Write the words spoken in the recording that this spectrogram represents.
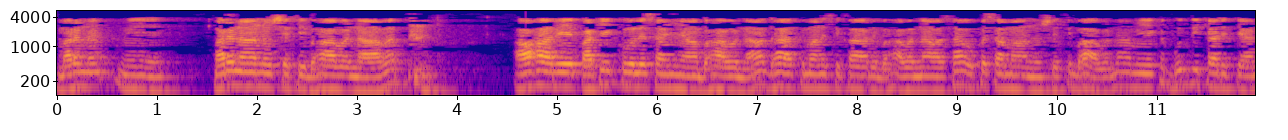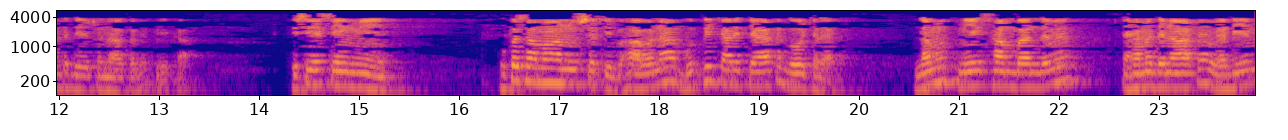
මරණ මේ මරණානුස්සති භාවනාව ආහාරයේ පටික්කුල සංඥා භාවනාව ධාතු මනසිකාර භාවනාව සහ උපසමානුස්සති භාවනාව මේක බුද්ධ චරිතයන්ට දේශනා කළ එකක්. විශේෂයෙන් මේ උපසමානුස්සති භාවනා බුද්ධ චරිතයට ගෝචරයි. නමුත් මේ සම්බන්ධව හැම දිනාට වැඩිම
